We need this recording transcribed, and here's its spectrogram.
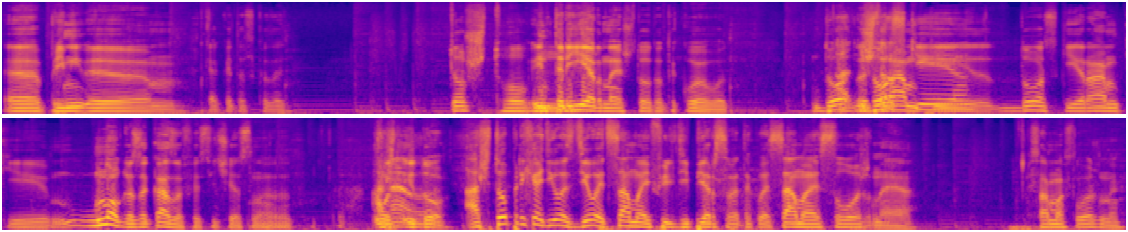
Э, прими, э, как это сказать? То, что... Интерьерное что-то такое вот. До, а, доски... Рамки, доски, рамки. Много заказов, если честно. От а, и до. А что приходилось делать самое фильдеперсовое такое, самое сложное? Самое сложное?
